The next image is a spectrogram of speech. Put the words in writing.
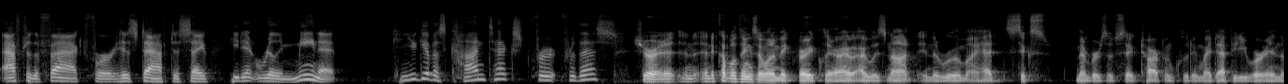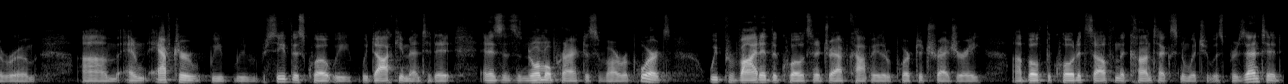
after the fact, for his staff to say he didn't really mean it. Can you give us context for, for this? Sure, and, and a couple of things I want to make very clear. I, I was not in the room. I had six members of SIGTARP, including my deputy, were in the room. Um, and after we, we received this quote, we, we documented it, and as is the normal practice of our reports, we provided the quotes and a draft copy of the report to Treasury, both the quote itself and the context in which it was presented,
